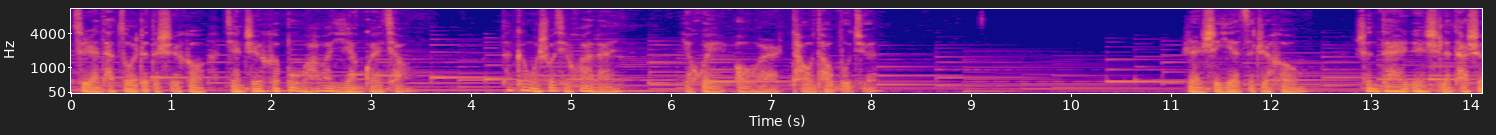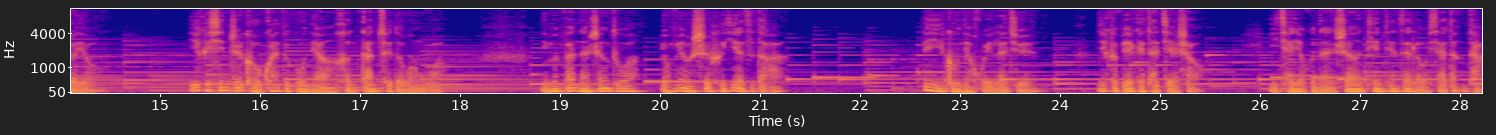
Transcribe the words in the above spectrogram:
虽然他坐着的时候简直和布娃娃一样乖巧，但跟我说起话来，也会偶尔滔滔不绝。认识叶子之后，顺带认识了他舍友。一个心直口快的姑娘很干脆地问我：“你们班男生多，有没有适合叶子的啊？”另一姑娘回了句：“你可别给他介绍，以前有个男生天天在楼下等他，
